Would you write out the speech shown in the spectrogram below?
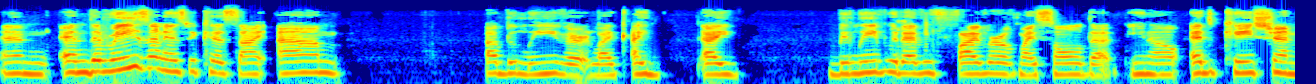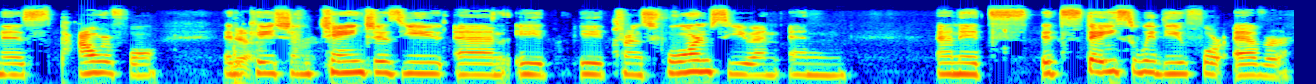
and and the reason is because I am a believer. Like I I believe with every fiber of my soul that you know education is powerful. Yeah. education changes you and it it transforms you and and and it's it stays with you forever.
